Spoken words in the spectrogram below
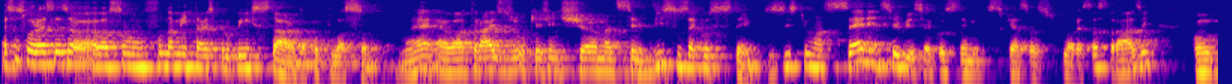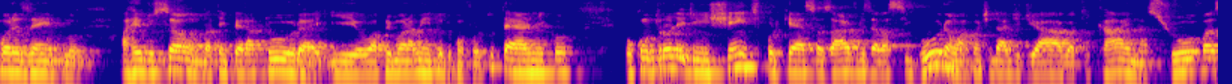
Essas florestas elas são fundamentais para o bem-estar da população. Né? Ela traz o que a gente chama de serviços ecossistêmicos. Existe uma série de serviços ecossistêmicos que essas florestas trazem, como, por exemplo, a redução da temperatura e o aprimoramento do conforto térmico, o controle de enchentes, porque essas árvores elas seguram a quantidade de água que cai nas chuvas,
